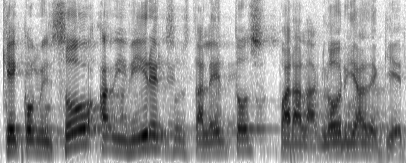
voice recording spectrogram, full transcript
que comenzó a vivir en sus talentos para la gloria de quién?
